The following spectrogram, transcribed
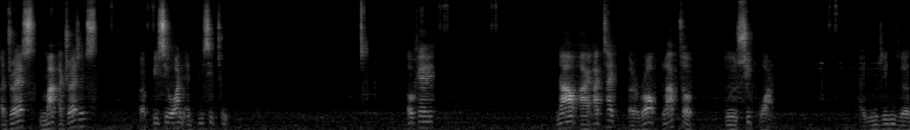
address MAC addresses uh, PC1 and PC2 okay now I attach a rogue laptop to sheet 1 I using the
